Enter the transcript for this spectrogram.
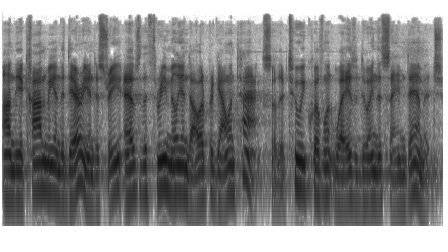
on the economy and the dairy industry as the $3 million per gallon tax. So they are two equivalent ways of doing the same damage.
